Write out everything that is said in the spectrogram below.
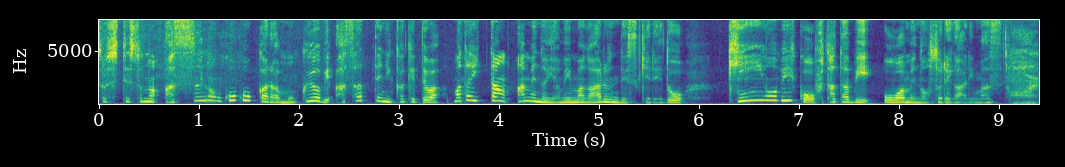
そしてその明日の午後から木曜日、あさってにかけては、また一旦雨の止み間があるんですけれど、金曜日以降、再び大雨の恐れがあります。はい。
